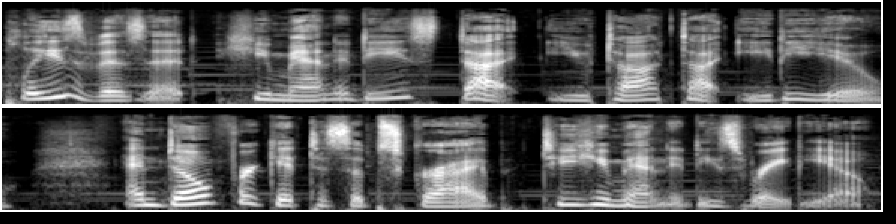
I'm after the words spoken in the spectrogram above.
please visit humanities.utah.edu and don't forget to subscribe to Humanities Radio.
